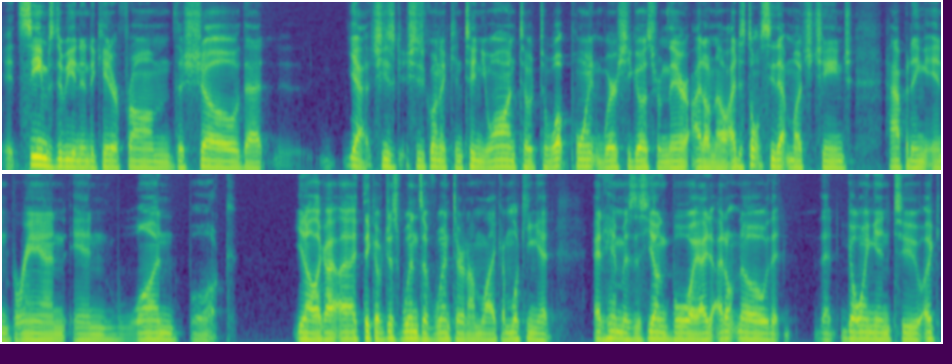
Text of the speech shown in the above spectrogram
it seems to be an indicator from the show that, yeah, she's she's going to continue on. To to what point and where she goes from there, I don't know. I just don't see that much change happening in Bran in one book. You know, like I, I think of just Winds of Winter, and I'm like, I'm looking at at him as this young boy. I, I don't know that that going into like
